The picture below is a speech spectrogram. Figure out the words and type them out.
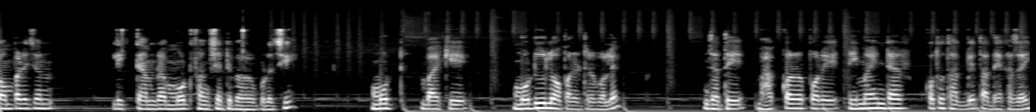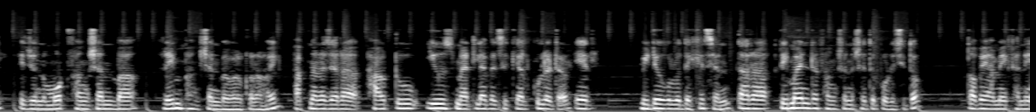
কম্পারিজন লিখতে আমরা মোড ফাংশনটি ব্যবহার করেছি। মোড বাকে মডিউল অপারেটর বলে, যাতে ভাগ করার পরে রিমাইন্ডার কত থাকবে তা দেখা যায়। এই জন্য মোড ফাংশন বা রিম ফাংশন ব্যবহার করা হয়। আপনারা যারা how to use MATLAB as a calculator এর ভিডিওগুলো দেখেছেন, তারা রিমাইন্ডার ফাংশনের সাথে পরিচিত। তবে আমি এখানে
